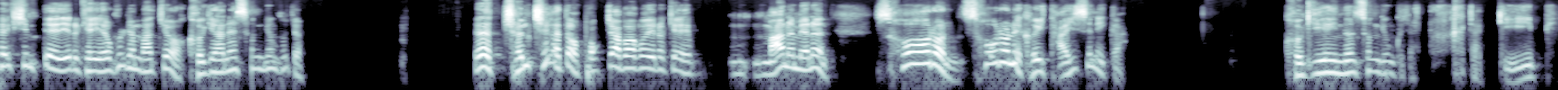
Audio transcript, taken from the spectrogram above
핵심 때 이렇게 훈련 받죠. 거기 안에 성경 구절. 전체가 또 복잡하고 이렇게 많으면은 서론, 서론에 거의 다 있으니까 거기에 있는 성경 구절 딱 깊이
